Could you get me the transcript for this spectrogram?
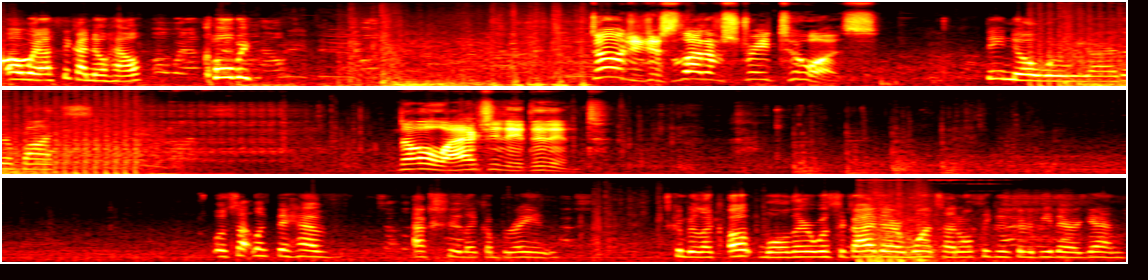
Oh wait, I think I know how. Kobe! Dude, you just led them straight to us. They know where we are, they're bots. No, actually they didn't. Well, it's not like they have actually like a brain. It's gonna be like, oh, well, there was a guy there once. I don't think he's gonna be there again.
